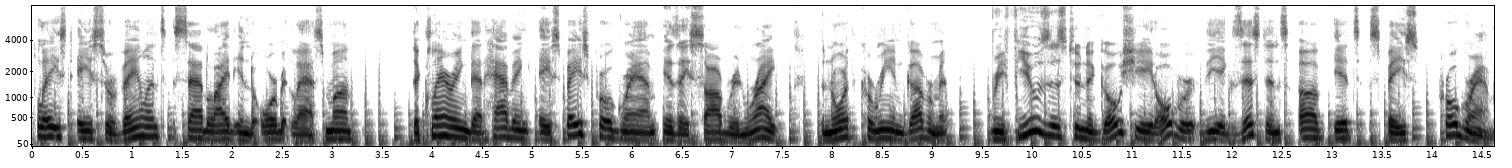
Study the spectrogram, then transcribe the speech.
placed a surveillance satellite into orbit last month declaring that having a space program is a sovereign right, the North Korean government refuses to negotiate over the existence of its space program.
